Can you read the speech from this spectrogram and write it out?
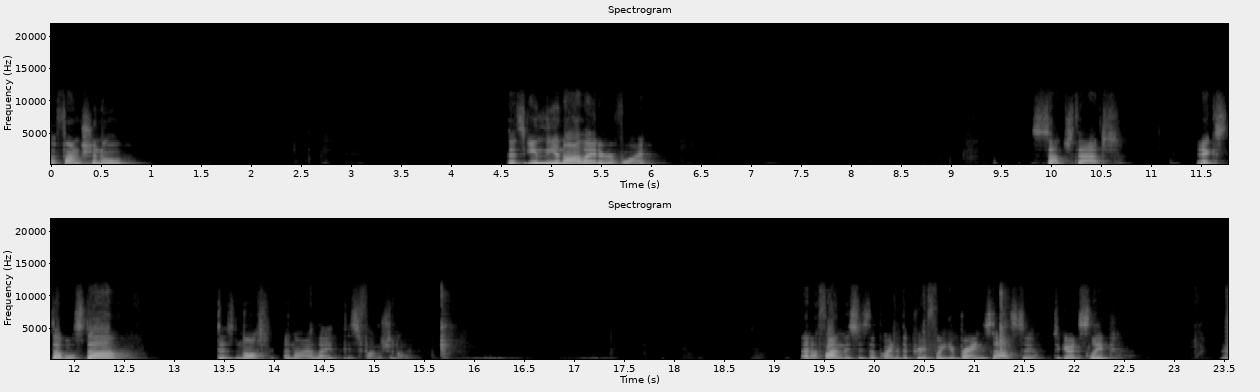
a functional that's in the annihilator of y such that x double star does not annihilate this functional. And I find this is the point of the proof where your brain starts to, to go to sleep.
